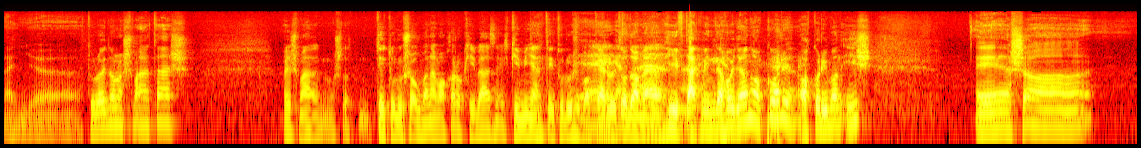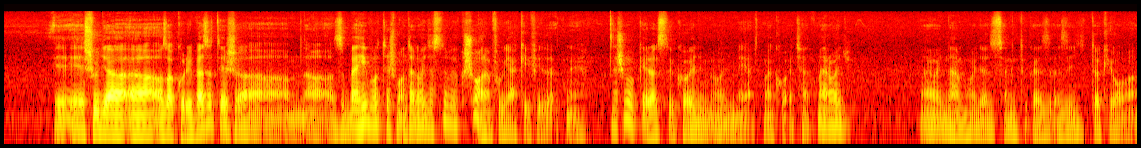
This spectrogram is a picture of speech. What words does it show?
egy tulajdonosváltás, vagyis már most a titulusokban nem akarok hibázni, hogy ki milyen titulusba került oda, mert hívták mindenhogyan akkor, akkoriban is. És, a, és ugye az akkori vezetés az behívott, és mondták, hogy ezt ők soha nem fogják kifizetni. És akkor kérdeztük, hogy, hogy miért, meg hogy. Hát mert hogy, mert hogy nem, hogy ez, szerintük ez, ez így tök jó van.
